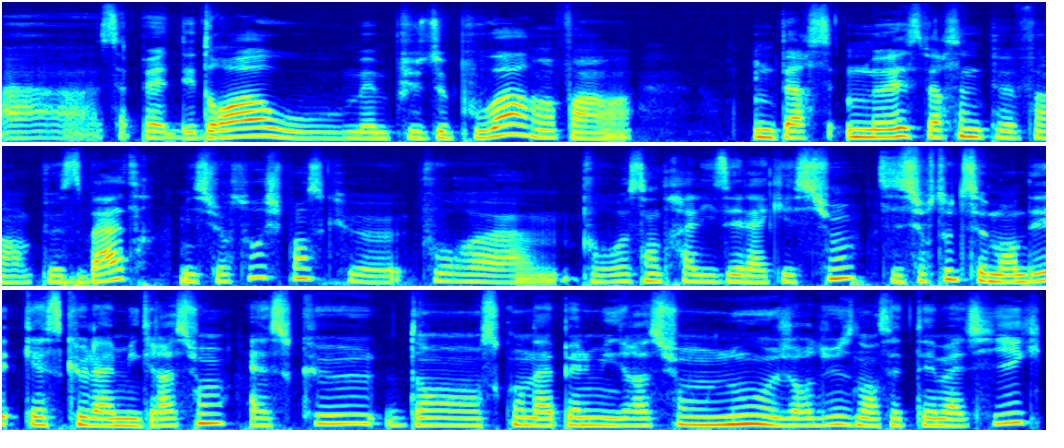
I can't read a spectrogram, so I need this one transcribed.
Ça peut être des droits ou même plus de pouvoir. hein. Une, une mauvaise personne peut, enfin, peut se battre, mais surtout, je pense que pour euh, pour recentraliser la question, c'est surtout de se demander qu'est-ce que la migration? Est-ce que dans ce qu'on appelle migration, nous aujourd'hui dans cette thématique,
